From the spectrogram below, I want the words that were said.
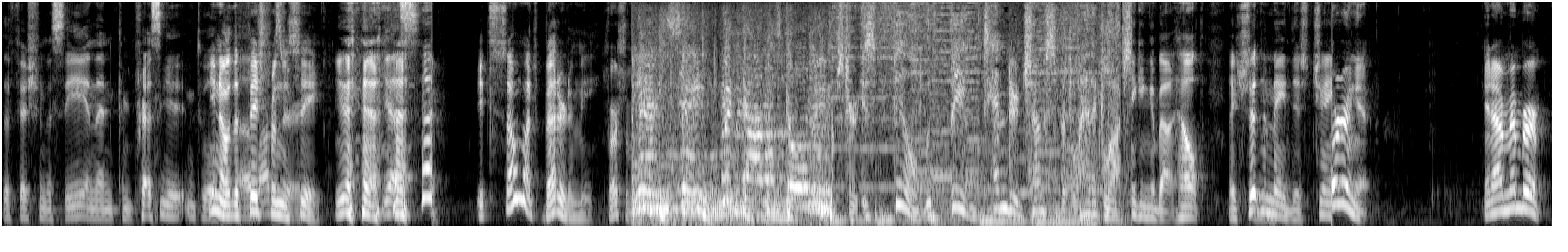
The fish from the sea and then compressing it into a you know, the a fish from the sea. Yeah. Yes. It's so much better to me. First of all, McDonald's golden. Lobster is filled with big, tender chunks of Atlantic lobster. thinking about health, they shouldn't have made this change. Ordering it, and I remember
